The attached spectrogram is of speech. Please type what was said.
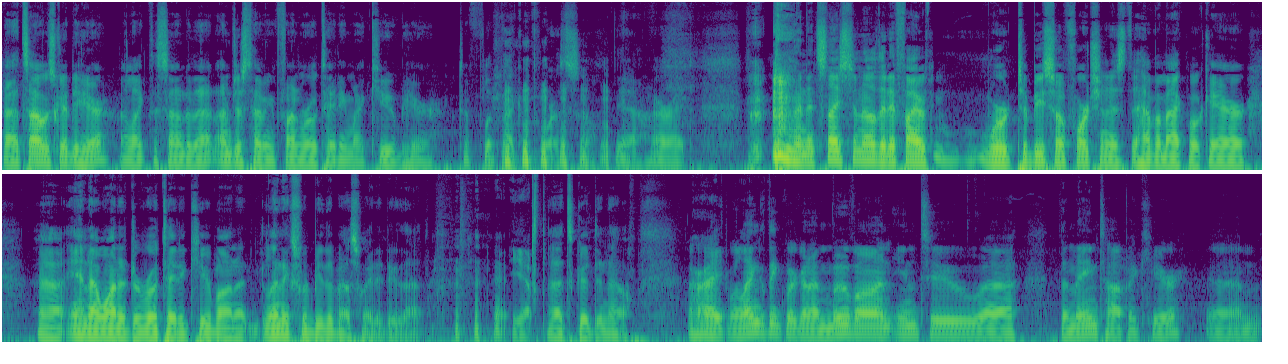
That's always good to hear. I like the sound of that. I'm just having fun rotating my cube here to flip back and forth. So yeah, all right. and it's nice to know that if I were to be so fortunate as to have a MacBook Air uh, and I wanted to rotate a cube on it, Linux would be the best way to do that. yep. That's good to know. All right. Well, I think we're going to move on into uh, the main topic here. Um,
